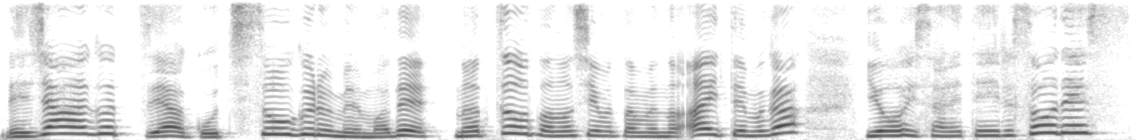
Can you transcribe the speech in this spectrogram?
レジャーグッズやごちそうグルメまで夏を楽しむためのアイテムが用意されているそうです。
